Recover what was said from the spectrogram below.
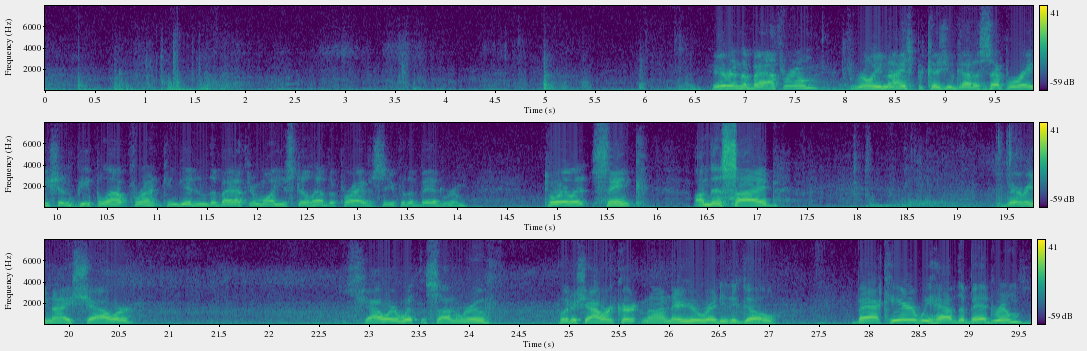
Here in the bathroom, it's really nice because you've got a separation. People out front can get into the bathroom while you still have the privacy for the bedroom. Toilet, sink. On this side, very nice shower. Shower with the sunroof. Put a shower curtain on there, you're ready to go. Back here we have the bedroom.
